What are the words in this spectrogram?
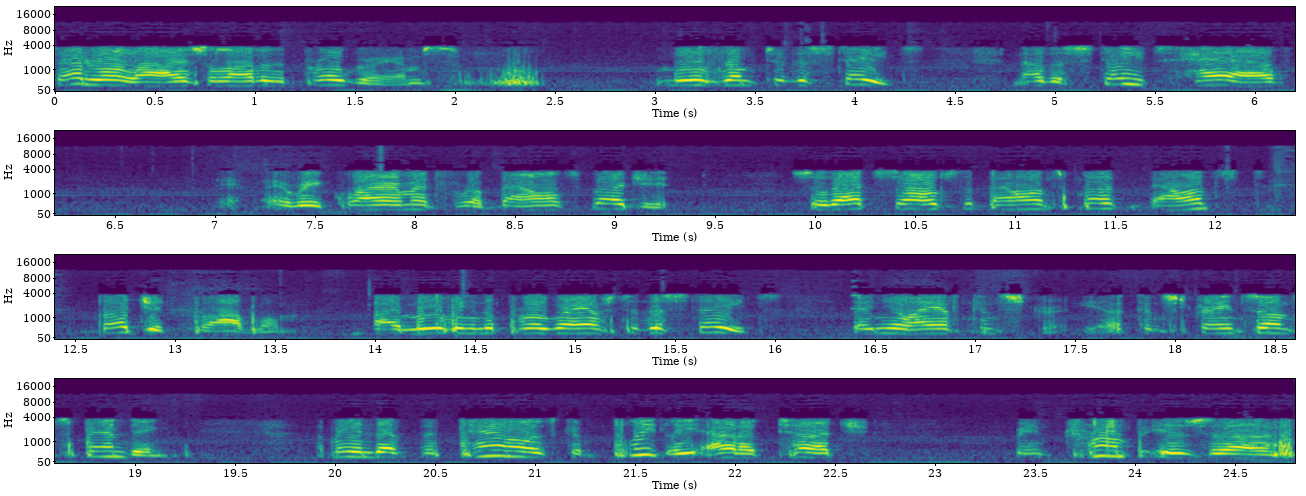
federalize a lot of the programs, move them to the states. Now the states have a requirement for a balanced budget, so that solves the balanced balanced budget problem by moving the programs to the states. Then you'll have constra- uh, constraints on spending. I mean, the, the panel is completely out of touch. I mean, Trump is uh,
